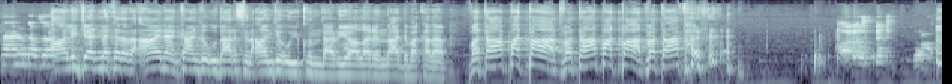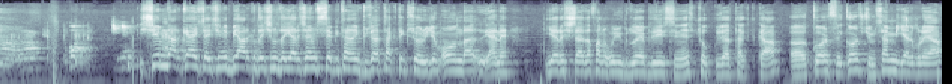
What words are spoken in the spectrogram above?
sen kazan. Ali ne kadar aynen kanka udarsın anca uykunda rüyalarında hadi bakalım. Vata pat pat vata pat pat vata pat. Arasında şimdi arkadaşlar şimdi bir arkadaşımızla yarışalım size bir tane güzel taktik söyleyeceğim. Onu da yani yarışlarda falan uygulayabilirsiniz. Çok güzel taktik ha. Ee, golf, golfcüm sen bir gel buraya.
